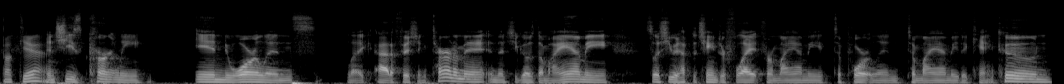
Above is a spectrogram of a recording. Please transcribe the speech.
Fuck yeah. And she's currently in New Orleans like at a fishing tournament and then she goes to Miami, so she would have to change her flight from Miami to Portland to Miami to Cancun.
